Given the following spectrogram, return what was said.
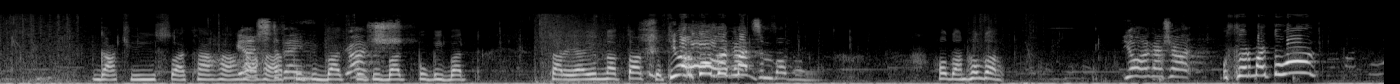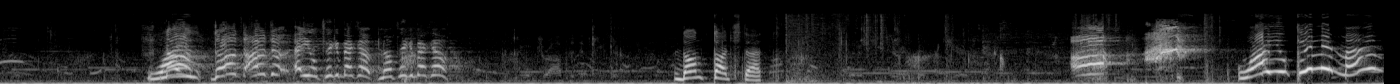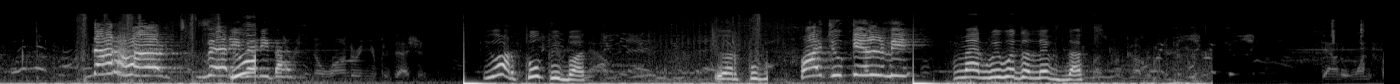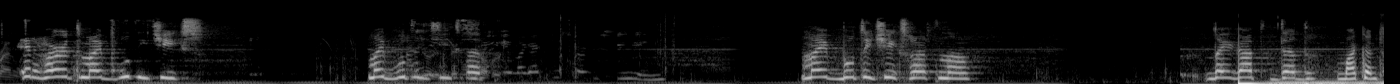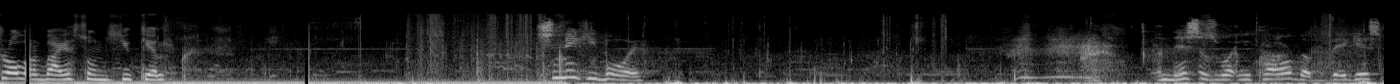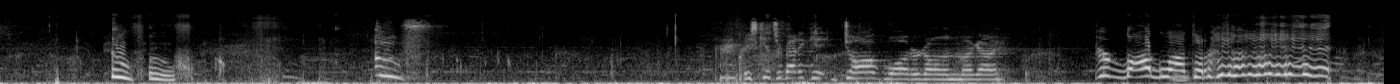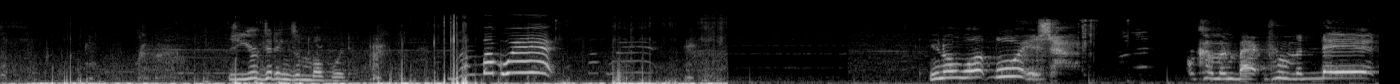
got you, you suck, ha ha Yes, ha ha, poopy butt, poopy butt, poopy butt. Sorry, I am not toxic. You are oh, got man! some bubble. Hold on, hold on. Yo, I got shot. Thermite the wall! Why? No, don't, don't, don't. Hey, yo, pick it back up. No, pick it back up. Don't touch that. Oh, Why are you killing, man? that hurt very, You- very bad. no longer in your possession. You are poopy butt. You are poopy. Why'd you kill me? Man, we would have lived that. Down to one friendly. It hurt my booty cheeks. My booty cheeks hurt. My booty cheeks hurt now. They got dead. My controller die as soon as you kill. Sneaky boy. And this is what you call the biggest Oof, oof. oof. These kids are about to get dog watered on, my guy. Your dog water. You're getting Zimbabwe. Zimbabwe! You know what, boys? We're coming back from the dead.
